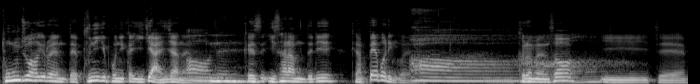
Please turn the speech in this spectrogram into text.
동조하기로 했는데 분위기 보니까 이게 아니잖아요. 어, 네. 그래서 이 사람들이 그냥 빼버린 거예요. 아. 그러면서 이 이제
